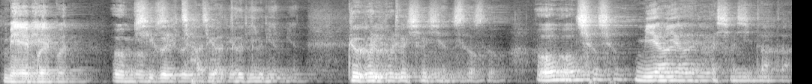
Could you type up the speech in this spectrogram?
매번 음식을 차려드리면 그걸 드시면서 엄청 미안해 하십니다.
